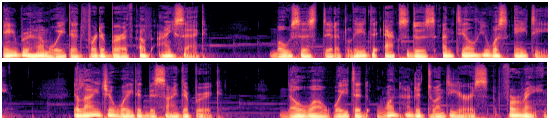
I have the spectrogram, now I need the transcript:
Abraham waited for the birth of Isaac. Moses didn't lead the Exodus until he was 80. Elijah waited beside the brook. Noah waited 120 years for rain.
